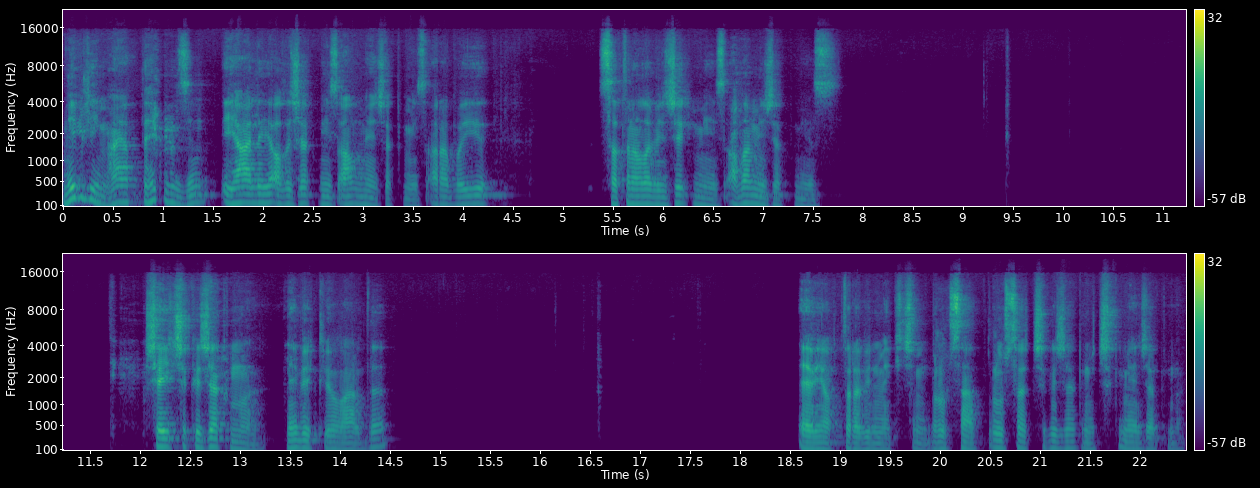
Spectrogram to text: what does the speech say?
Ne bileyim hayatta hepimizin ihaleyi alacak mıyız? Almayacak mıyız? Arabayı satın alabilecek miyiz? Alamayacak mıyız? Şey çıkacak mı? Ne bekliyorlardı? Ev yaptırabilmek için ruhsat, ruhsat çıkacak mı, çıkmayacak mı?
